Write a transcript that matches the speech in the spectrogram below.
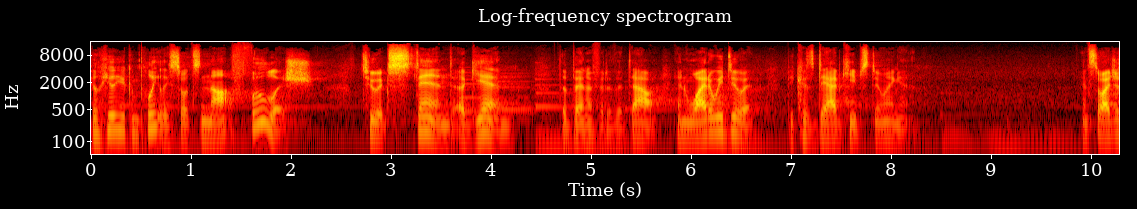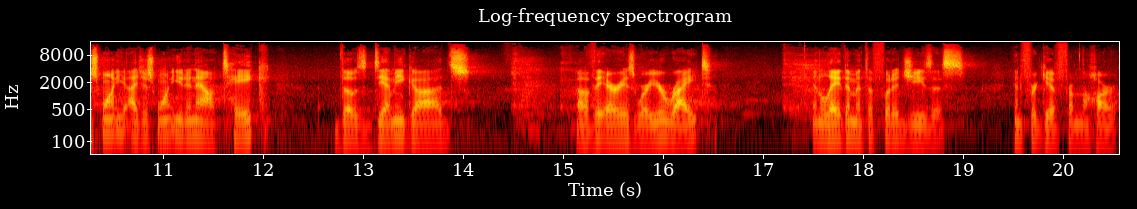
He'll heal you completely. So it's not foolish to extend again the benefit of the doubt. And why do we do it? Because dad keeps doing it. And so I just want you, I just want you to now take those demigods of the areas where you're right and lay them at the foot of Jesus and forgive from the heart.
